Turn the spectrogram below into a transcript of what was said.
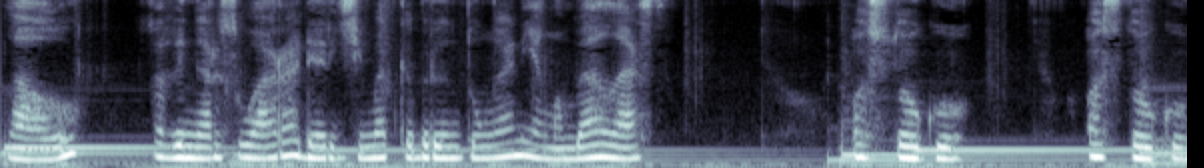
Lalu terdengar suara dari jimat keberuntungan yang membalas, "Astaga, astaga,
